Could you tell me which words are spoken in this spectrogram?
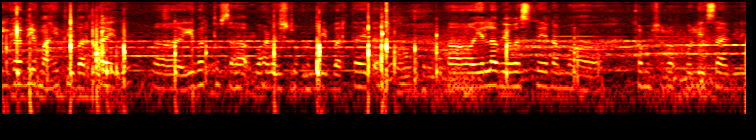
ಈಗಾಗಲೇ ಮಾಹಿತಿ ಬರ್ತಾ ಇದೆ. ಇವತ್ತು ಸಹ ಬಹಳಷ್ಟು ಮಂದಿ ಬರ್ತಾ ಇದ್ದಾರೆ. ಎಲ್ಲ ವ್ಯವಸ್ಥೆ ನಮ್ಮ ಕಮಿಷನರ್ ಪೊಲೀಸ್ ಆಗಲಿ,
